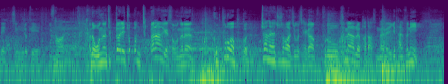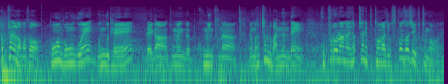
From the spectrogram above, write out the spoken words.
네 지금 이렇게 이 상황입니다. 근데 오늘 특별히 조금 특별한 게 있어. 오늘은 고프로가 붙거든. 협찬을 해주셔가지고 제가 고프로 카메라를 받아왔습니다. 근데 이게 단순히 협찬을 넘어서 동원 동호구의 농구 대회에 내가 동맹 그 공인구나 이런 거 협찬도 맞는데 고프로라는 협찬이 붙어가지고 스폰서십이 붙은 거거든.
